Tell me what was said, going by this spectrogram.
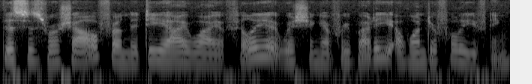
This is Rochelle from the DIY Affiliate wishing everybody a wonderful evening.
